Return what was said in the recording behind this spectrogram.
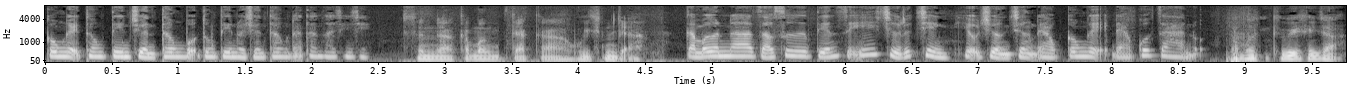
Công nghệ Thông tin Truyền thông, Bộ Thông tin và Truyền thông đã tham gia chương trình. Xin ờ, cảm ơn các quý khán giả. Cảm ơn giáo sư tiến sĩ Trử Đức Trình, Hiệu trưởng Trường Đại học Công nghệ Đại học Quốc gia Hà Nội. Cảm ơn quý vị khán giả.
